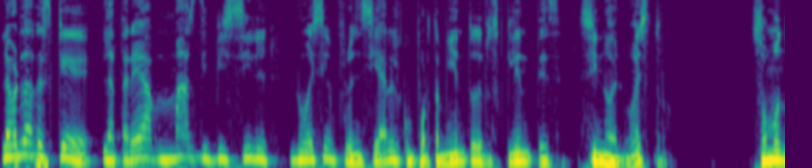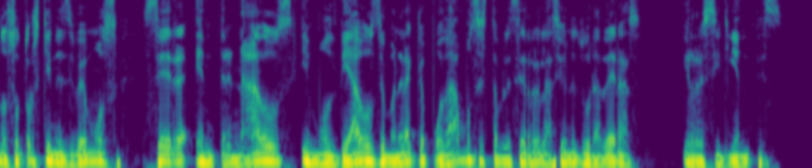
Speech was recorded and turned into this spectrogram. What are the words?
La verdad es que la tarea más difícil no es influenciar el comportamiento de los clientes, sino el nuestro. Somos nosotros quienes debemos ser entrenados y moldeados de manera que podamos establecer relaciones duraderas y resilientes.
